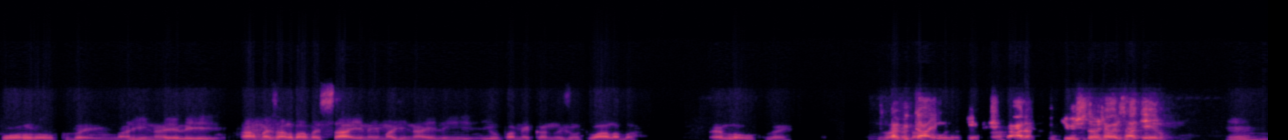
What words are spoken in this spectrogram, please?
Pô, louco, velho. Imagina ele. Ah, mas Alaba vai sair, né? Imagina ele e o Pamecano junto, o Alaba. É louco, velho. Vai ficar aí. Cara, o Kimmich também joga de zagueiro. Uhum.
